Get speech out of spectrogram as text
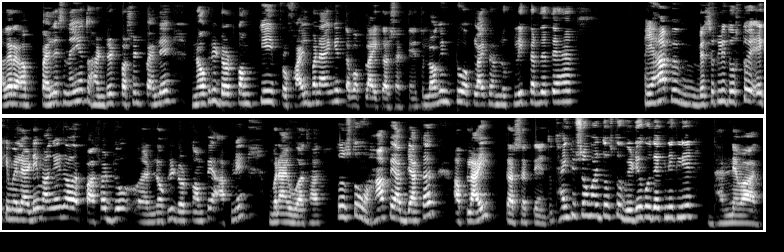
अगर आप पहले से नहीं है तो हंड्रेड परसेंट पहले नौकरी डॉट कॉम की प्रोफ़ाइल बनाएँगे, तब अप्लाई कर सकते हैं। तो लॉग इन टू अप्लाई पे हम लोग क्लिक कर देते हैं। यहाँ पे बेसिकली दोस्तों एक ईमेल आईडी मांगेगा और पासवर्ड जो नौकरी डॉट कॉम पे आपने बनाया हुआ था। तो दोस्तों वहाँ पे आप जाकर अप्लाई कर सकते हैं। तो थैंक यू सो मच दोस्तों। वीडियो को देखने के लिए धन्यवाद।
